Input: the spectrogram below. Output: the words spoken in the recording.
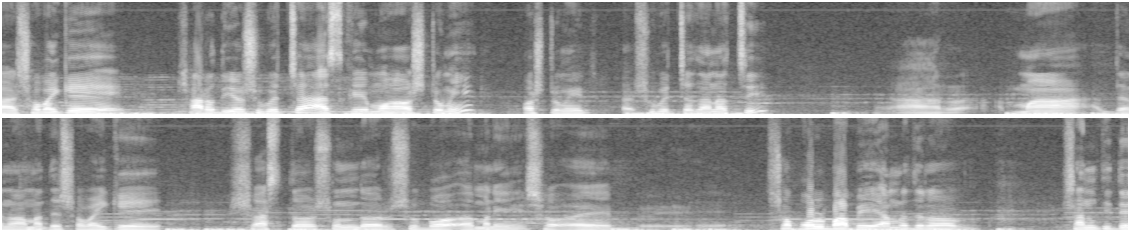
আর সবাইকে শারদীয় শুভেচ্ছা। আজকে মহা অষ্টমী অষ্টমীর শুভেচ্ছা জানাচ্ছি। আর মা যেন আমাদের সবাইকে স্বাস্থ্য সুন্দর শুভ মানে এ, সফলভাবে আমরা যেন শান্তিতে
